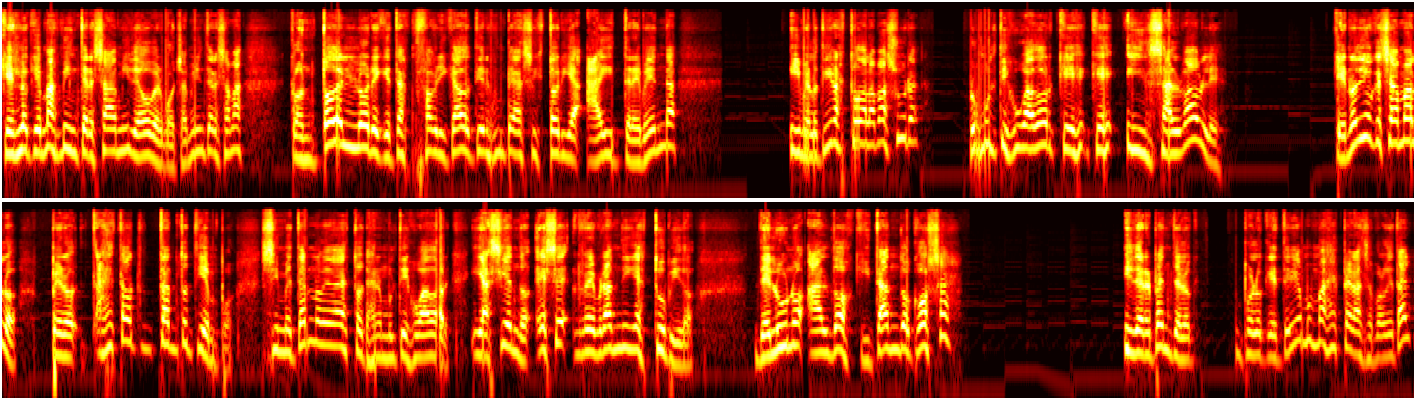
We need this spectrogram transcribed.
que es lo que más me interesaba a mí de Overwatch. A mí me interesa más, con todo el lore que te has fabricado, tienes un pedazo de historia ahí tremenda, y me lo tiras toda la basura por un multijugador que, que es insalvable. Que no digo que sea malo, pero has estado tanto tiempo sin meter novedades tochas en el multijugador y haciendo ese rebranding estúpido del 1 al 2, quitando cosas, y de repente, lo- por lo que teníamos más esperanza, por lo que tal,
